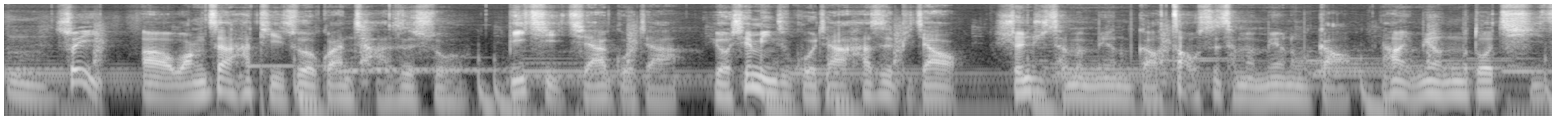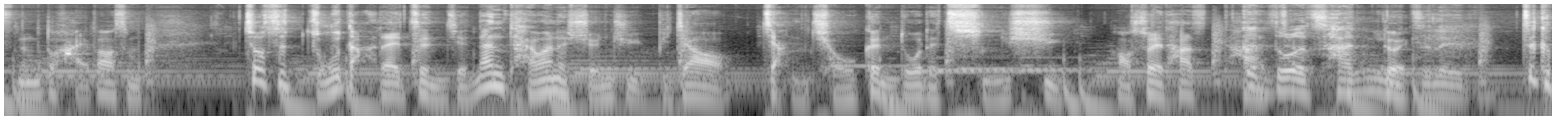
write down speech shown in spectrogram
嗯，所以啊，呃，王志安他提出的观察是说，比起其他国家，有些民族国家他是比较选举成本没有那么高，造势成本没有那么高，然后也没有那么多旗子、那么多海报什么。就是主打在政见，但台湾的选举比较讲求更多的情绪，哦，所以他更多的参与之类的这个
